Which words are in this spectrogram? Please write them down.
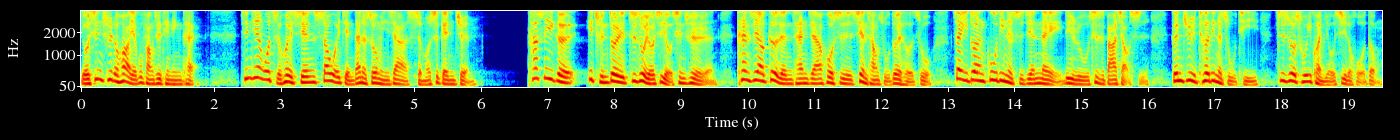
有兴趣的话，也不妨去听听看。今天我只会先稍微简单的说明一下什么是 Game Jam。它是一个一群对制作游戏有兴趣的人，看是要个人参加或是现场组队合作，在一段固定的时间内，例如四十八小时。根据特定的主题制作出一款游戏的活动。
